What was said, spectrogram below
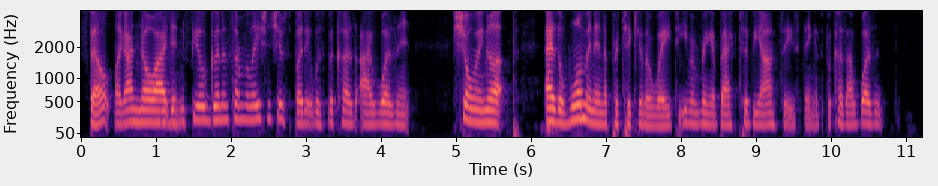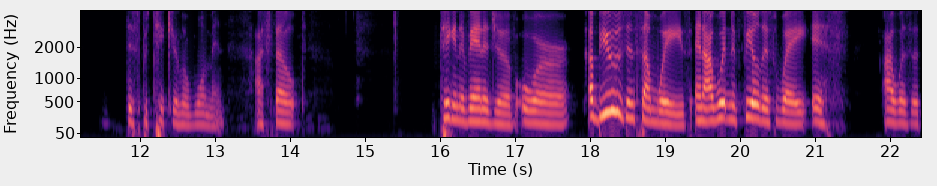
felt. Like I know I Mhm. didn't feel good in some relationships, but it was because I wasn't showing up as a woman in a particular way to even bring it back to Beyonce's thing. It's because I wasn't this particular woman. I felt taken advantage of or abused in some ways. And I wouldn't feel this way if I was a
